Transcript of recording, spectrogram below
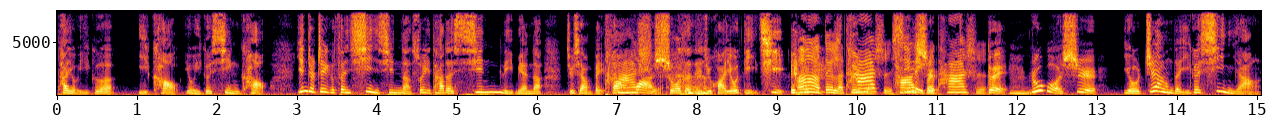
他有一个依靠，有一个信靠，因着这个份信心呢，所以他的心里面呢，就像北方话说的那句话，有底气。啊，对了，踏实，心里边踏实，对嗯，如果是有这样的一个信仰，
